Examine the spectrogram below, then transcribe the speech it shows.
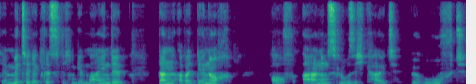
der Mitte der christlichen Gemeinde dann aber dennoch auf Ahnungslosigkeit beruft,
